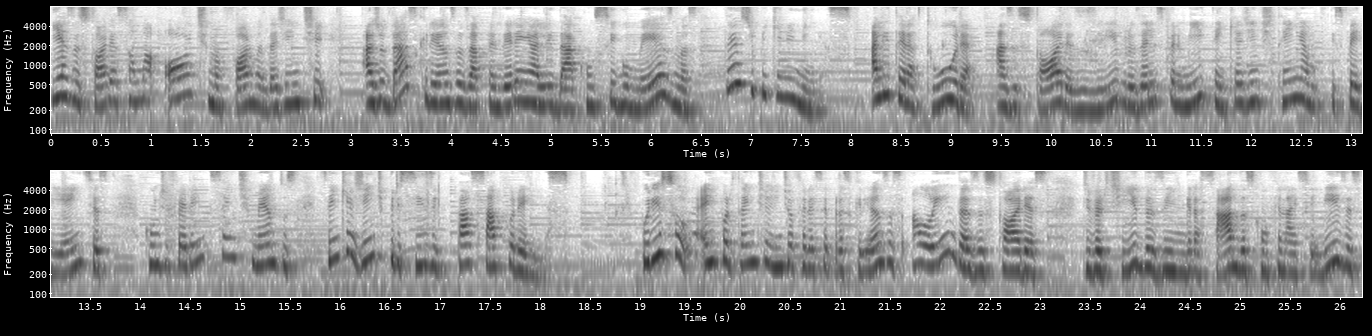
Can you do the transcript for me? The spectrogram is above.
E as histórias são uma ótima forma da gente ajudar as crianças a aprenderem a lidar consigo mesmas desde pequenininhas. A literatura, as histórias, os livros, eles permitem que a gente tenha experiências com diferentes sentimentos sem que a gente precise passar por eles. Por isso é importante a gente oferecer para as crianças, além das histórias divertidas e engraçadas com finais felizes,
